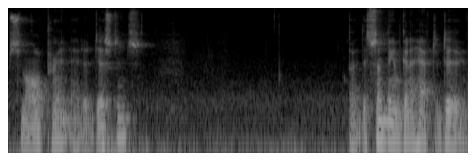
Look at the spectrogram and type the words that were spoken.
small print at a distance. But it's something I'm going to have to do.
